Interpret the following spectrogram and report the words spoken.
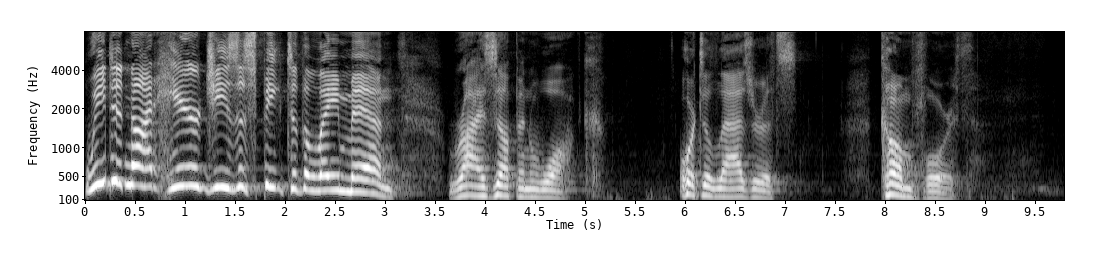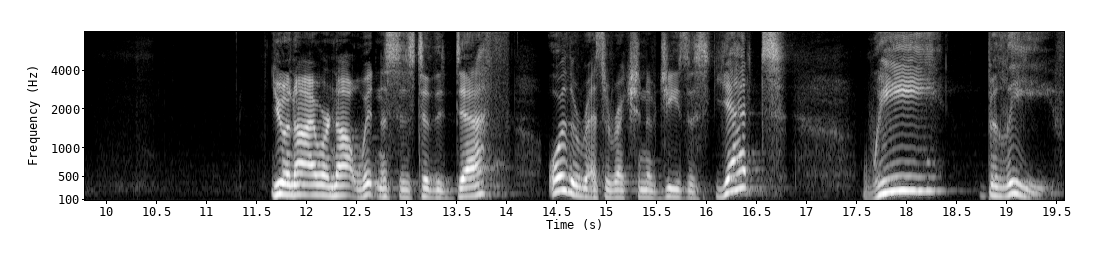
We did not hear Jesus speak to the lame man Rise up and walk. Or to Lazarus, Come forth. You and I were not witnesses to the death or the resurrection of Jesus, yet we believe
